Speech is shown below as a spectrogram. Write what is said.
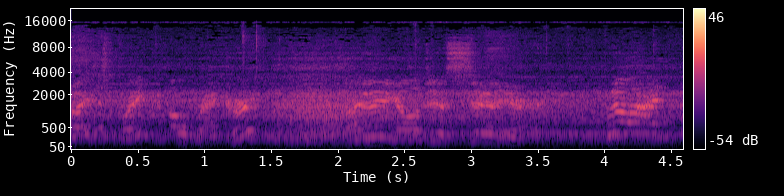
Did I just break a record? I think I'll just sit here. Not!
